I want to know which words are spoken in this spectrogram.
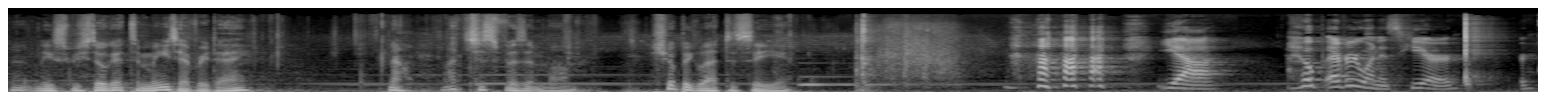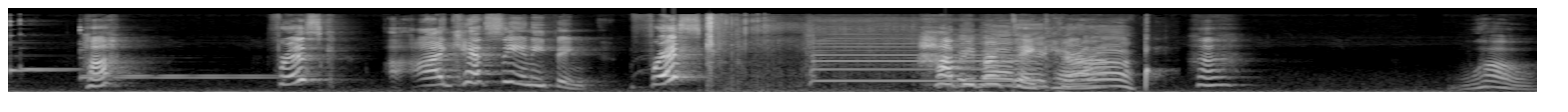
At least we still get to meet every day. Now, let's just visit Mum. She'll be glad to see you. Yeah, I hope everyone is here. Huh? Frisk? I, I can't see anything. Frisk? Happy, birthday, Chara. Huh? Whoa.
